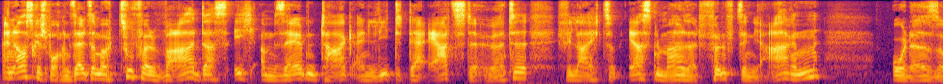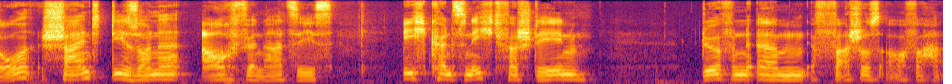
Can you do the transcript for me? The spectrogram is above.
Ein ausgesprochen seltsamer Zufall war, dass ich am selben Tag ein Lied der Ärzte hörte, vielleicht zum ersten Mal seit 15 Jahren oder so, scheint die Sonne auch für Nazis. Ich könnte es nicht verstehen, dürfen ähm, Faschos auch ver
